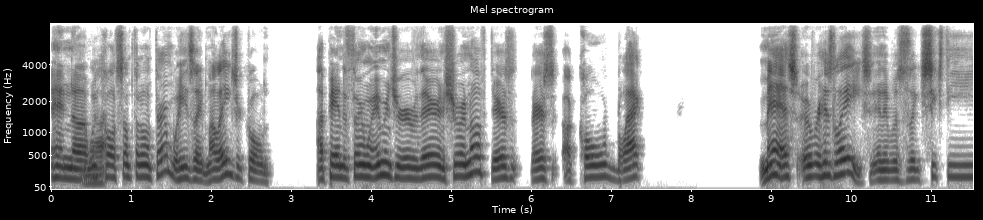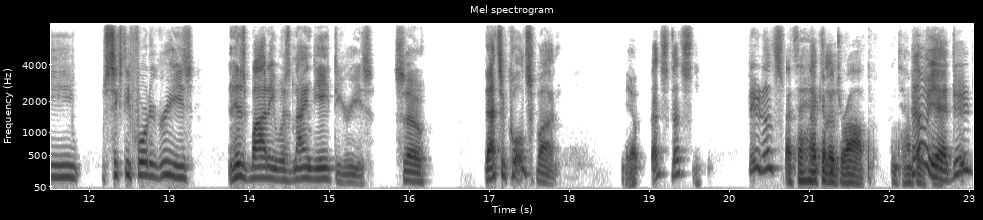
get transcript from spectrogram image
and uh, we caught something on thermal. He's like, "My legs are cold." I panned the thermal imager over there, and sure enough, there's there's a cold black mass over his legs, and it was like 60, 64 degrees, and his body was 98 degrees. So that's a cold spot. Yep. That's that's dude, that's that's a heck that's of a, a drop in temperature. Hell yeah, dude.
